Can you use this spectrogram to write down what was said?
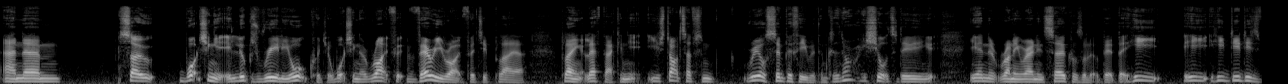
and um, so watching it, it looks really awkward. You're watching a right foot, very right footed player playing at left back, and you start to have some real sympathy with them because they're not really sure what to do. You, you end up running around in circles a little bit, but he he he did his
